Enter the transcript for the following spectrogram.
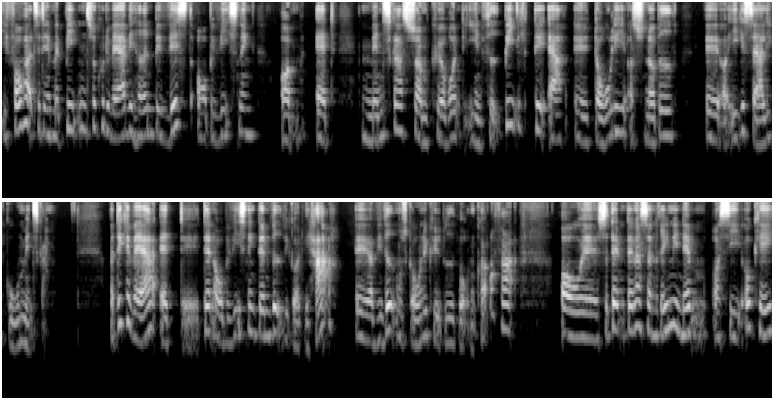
i forhold til det her med bilen, så kunne det være, at vi havde en bevidst overbevisning om, at mennesker, som kører rundt i en fed bil, det er øh, dårlige og snobbede øh, og ikke særlig gode mennesker. Og det kan være, at øh, den overbevisning, den ved vi godt, vi har, øh, og vi ved måske ovenikøbet, hvor den kommer fra. Og øh, så den, den er sådan rimelig nem at sige, okay,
